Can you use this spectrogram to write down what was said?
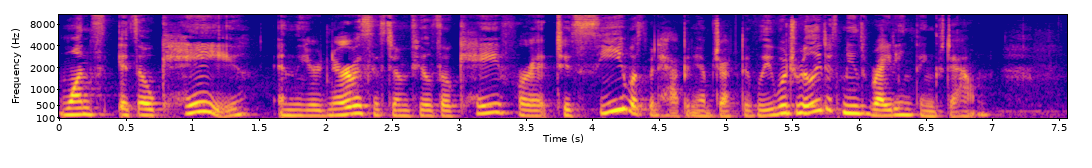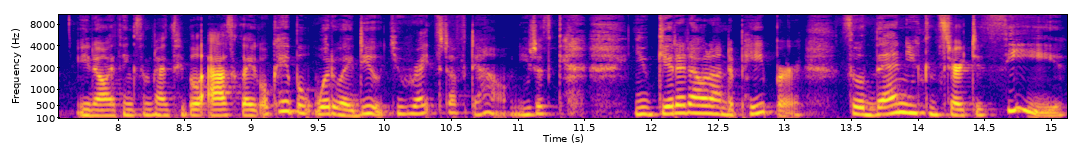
once it's okay and your nervous system feels okay for it to see what's been happening objectively, which really just means writing things down you know, I think sometimes people ask like, "Okay, but what do I do?" You write stuff down. You just you get it out onto paper. So then you can start to see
